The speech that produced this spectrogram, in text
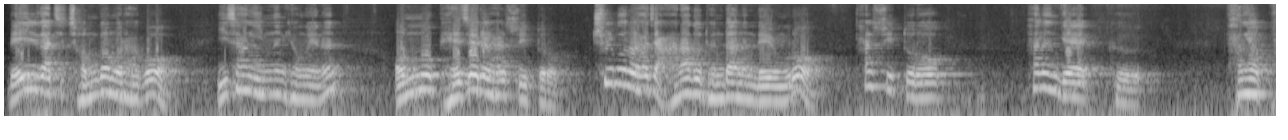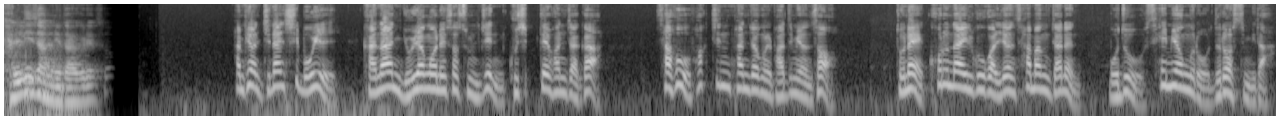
매일같이 점검을 하고 이상이 있는 경우에는 업무 배제를 할 수 있도록 출근을 하지 않아도 된다는 내용으로 할 수 있도록 하는 게 그 방역 관리자입니다. 그래서 한편 지난 15일 가나안 요양원에서 숨진 90대 환자가 사후 확진 판정을 받으면서 도내 코로나19 관련 사망자는 모두 3명으로 늘었습니다.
